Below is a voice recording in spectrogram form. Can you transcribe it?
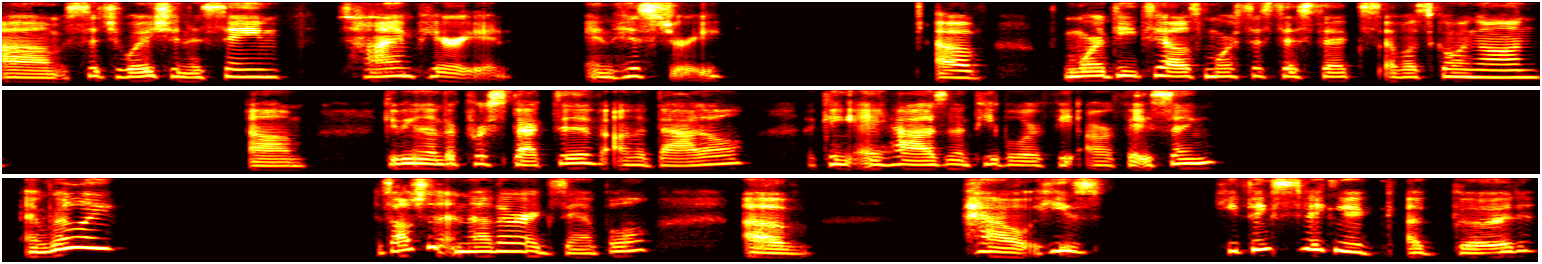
um, situation, the same time period in history of more details, more statistics of what's going on, um, giving another perspective on the battle that King Ahaz and the people are, are facing. And really, it's also another example of how he's he thinks he's making a, a good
